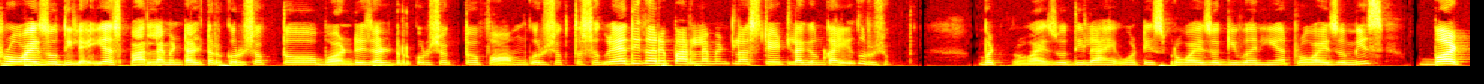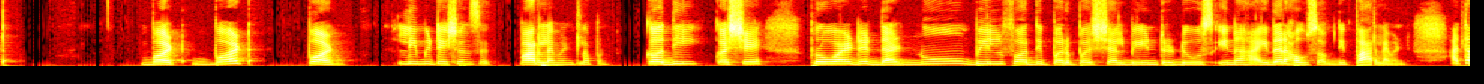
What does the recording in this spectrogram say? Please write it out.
प्रोवायझो दिलाय यस पार्लमेंट अल्टर करू शकतो बाउंड्रीज अल्टर करू शकतो फॉर्म करू शकतो सगळे अधिकारी पार्लमेंटला स्टेटला घेऊन काही करू शकतो. बट प्रोवायझो दिला आहे what is proviso given here proviso means but but but पण लिमिटेशन्स आहेत पार्लमेंटला पण. कधी कसे? Provided that no bill for the purpose shall be introduced in a either house of the parliament आता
